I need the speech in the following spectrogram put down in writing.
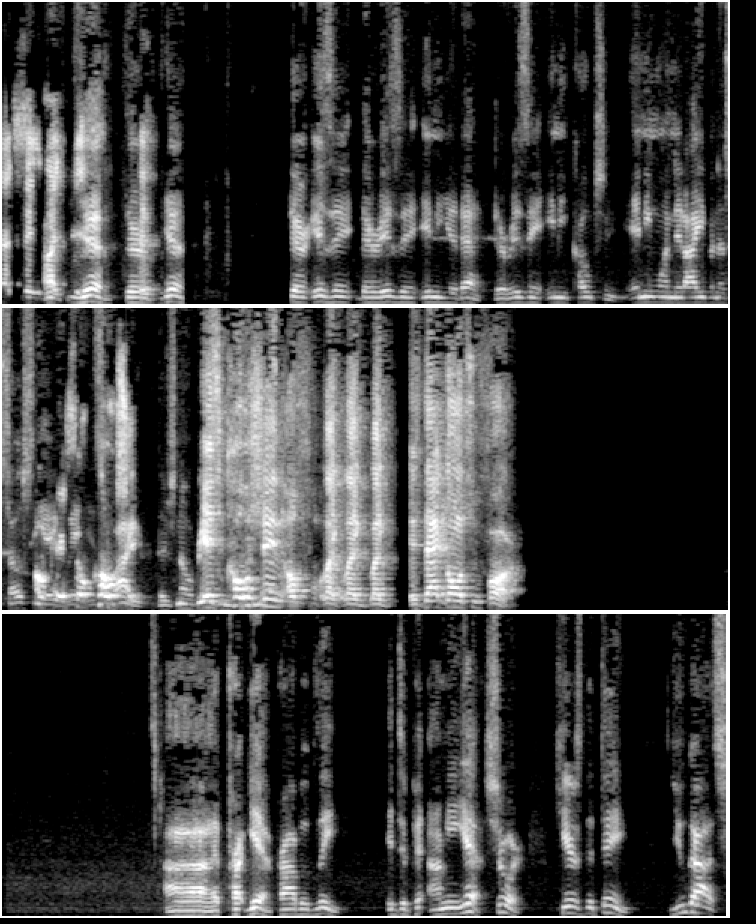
that. Say it uh, like this. Yeah, yeah there isn't there isn't any of that. There isn't any coaching. Anyone that I even associate okay, with so is coaching. fired. There's no reason. Is coaching of like like like is that going too far? Uh pro- yeah, probably. It depends. I mean, yeah, sure. Here's the thing: you got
